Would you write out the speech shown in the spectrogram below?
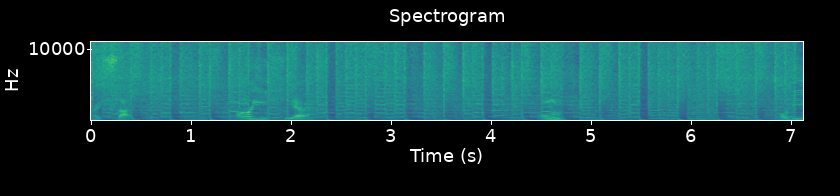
ไอสัตว์โอ้ยเฮียอืมเอาดิ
